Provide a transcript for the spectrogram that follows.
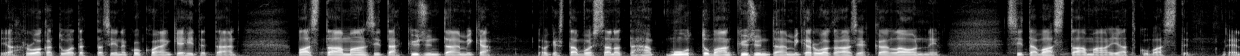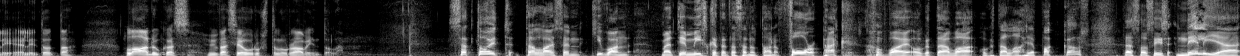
ja ruokatuotetta siinä koko ajan kehitetään vastaamaan sitä kysyntää, mikä oikeastaan voisi sanoa tähän muuttuvaan kysyntään, mikä ruoka-asiakkailla on, niin sitä vastaamaan jatkuvasti. Eli, eli tota, laadukas, hyvä seurusteluravintola. Sä toit tällaisen kivan, mä en tiedä miksi tätä sanotaan, four pack vai onko tämä vaan, onko tämä lahjapakkaus? Tässä on siis neljää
